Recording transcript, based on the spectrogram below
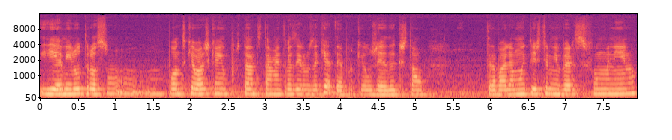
E a Milu trouxe um, ponto que eu acho que é importante também trazermos aqui, até porque o G da questão trabalha muito este universo feminino.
